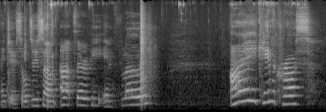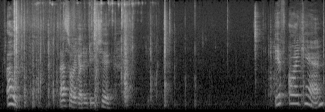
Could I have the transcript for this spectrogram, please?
I do. So we'll do some art therapy in flow. I came across, oh, that's what I got to do too. If I can,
